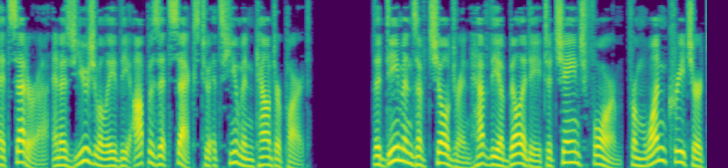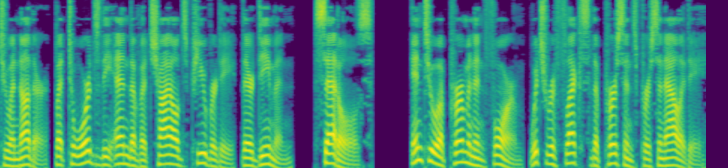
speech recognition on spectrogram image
etc. and is usually the opposite sex to its human counterpart. The demons of children have the ability to change form, from one creature to another, but towards the end of a child's puberty, their demon settles into a permanent form, which reflects the person's personality.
